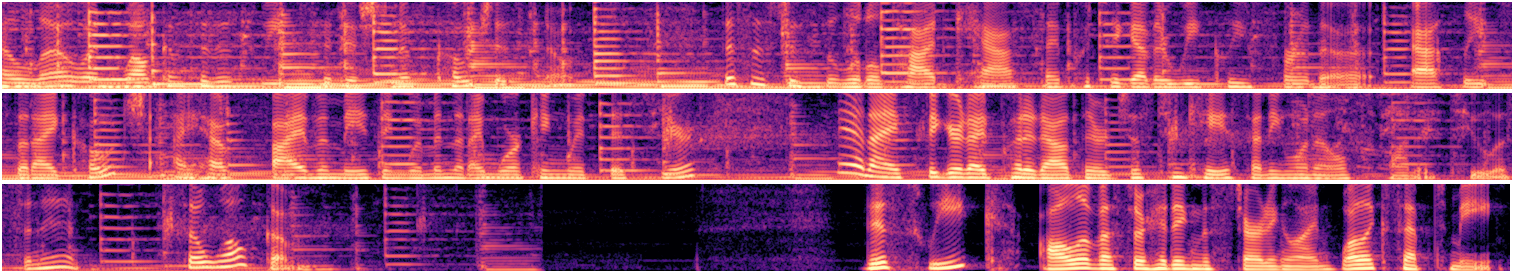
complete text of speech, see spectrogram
Hello, and welcome to this week's edition of Coaches Notes. This is just a little podcast I put together weekly for the athletes that I coach. I have five amazing women that I'm working with this year, and I figured I'd put it out there just in case anyone else wanted to listen in. So, welcome. This week, all of us are hitting the starting line, well, except me.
